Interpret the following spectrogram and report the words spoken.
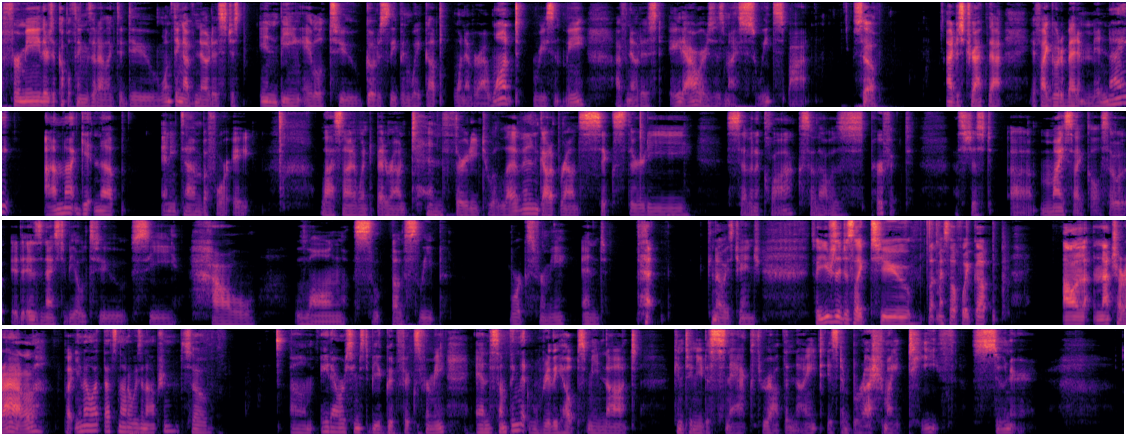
For me, there's a couple things that I like to do. One thing I've noticed just in being able to go to sleep and wake up whenever I want recently, I've noticed eight hours is my sweet spot. So I just track that. If I go to bed at midnight, I'm not getting up anytime before eight. Last night I went to bed around 10:30 to 11. Got up around 6:30, 7 o'clock. So that was perfect. That's just uh, my cycle. So it is nice to be able to see how long sl- of sleep works for me, and that can always change. So I usually just like to let myself wake up al natural, but you know what? That's not always an option. So um, eight hours seems to be a good fix for me. And something that really helps me not continue to snack throughout the night is to brush my teeth sooner.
